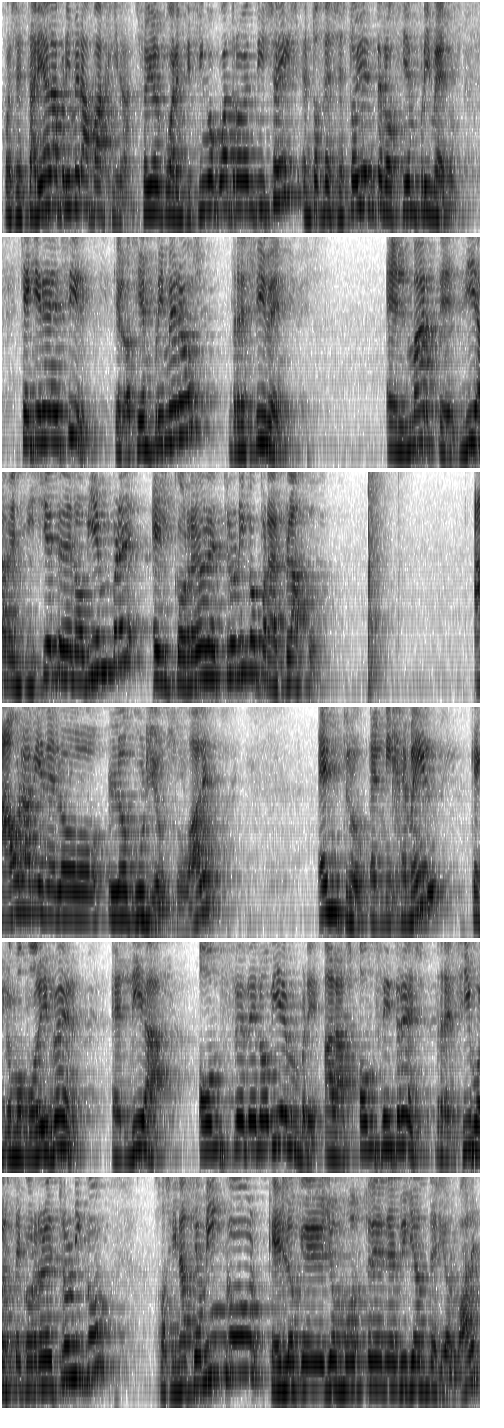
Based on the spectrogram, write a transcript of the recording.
pues estaría en la primera página. Soy el 45426, entonces estoy entre los 100 primeros. ¿Qué quiere decir? Que los 100 primeros reciben el martes, día 27 de noviembre, el correo electrónico para el plazo. Ahora viene lo, lo curioso, ¿vale? Entro en mi Gmail, que como podéis ver el día 11 de noviembre a las 11 y 3 recibo este correo electrónico, José Ignacio Mingo, que es lo que yo os mostré en el vídeo anterior, ¿vale?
